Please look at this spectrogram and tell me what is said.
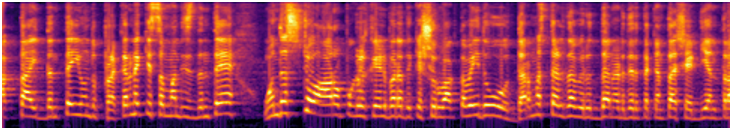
ಆಗ್ತಾ ಇದ್ದಂತೆ ಈ ಒಂದು ಪ್ರಕರಣಕ್ಕೆ ಸಂಬಂಧಿಸಿದಂತೆ ಒಂದಷ್ಟು ಆರೋಪಗಳು ಕೇಳಿಬರೋದಕ್ಕೆ ಶುರುವಾಗ್ತವೆ. ಇದು ಧರ್ಮಸ್ಥಳದ ವಿರುದ್ಧ ನಡೆದಿರ್ತಕ್ಕಂಥ ಷಡ್ಯಂತ್ರ.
